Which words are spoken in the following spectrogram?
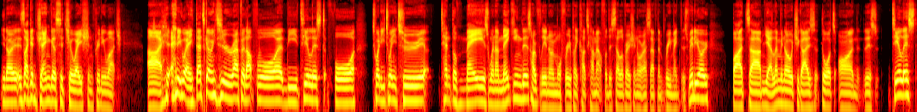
you know, it's like a Jenga situation pretty much. Uh, anyway, that's going to wrap it up for the tier list for 2022. 10th of May is when I'm making this. Hopefully, no more free to play cuts come out for the celebration, or else I have to remake this video. But um, yeah, let me know what you guys' thoughts on this tier list.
